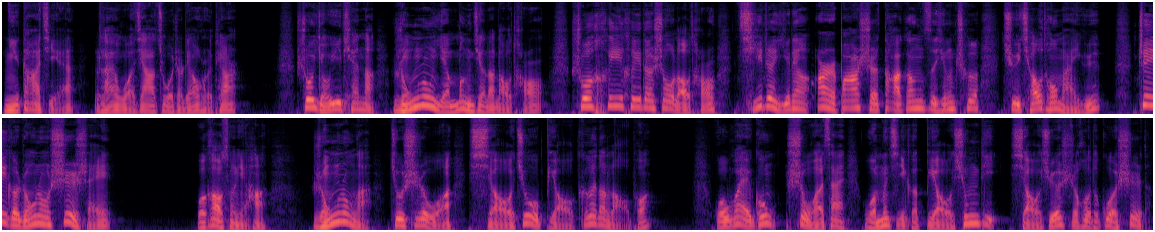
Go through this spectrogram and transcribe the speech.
你大姐来我家坐着聊会儿天。”说有一天呢，蓉蓉也梦见了老头。说黑黑的瘦老头骑着一辆二八式大缸自行车去桥头买鱼。这个蓉蓉是谁？我告诉你哈，蓉蓉啊，就是我小舅表哥的老婆。我外公是我在我们几个表兄弟小学时候的过世的。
